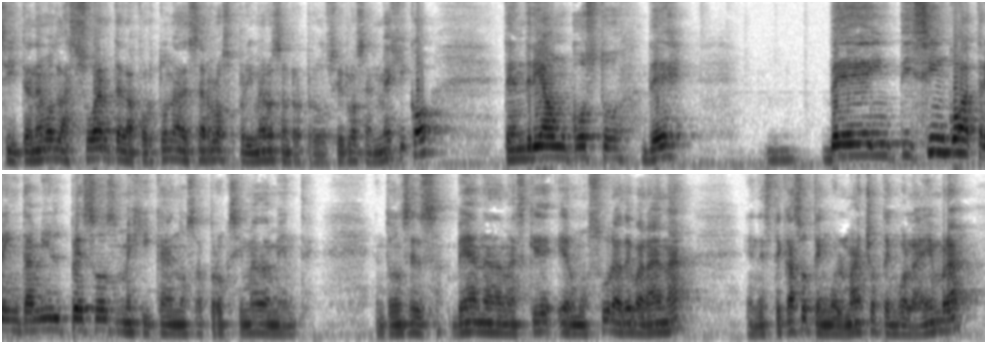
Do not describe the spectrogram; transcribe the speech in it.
si tenemos la suerte, la fortuna de ser los primeros en reproducirlos en México, tendría un costo de 25 a 30 mil pesos mexicanos aproximadamente. Entonces, vean nada más qué hermosura de varana. En este caso tengo el macho, tengo la hembra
